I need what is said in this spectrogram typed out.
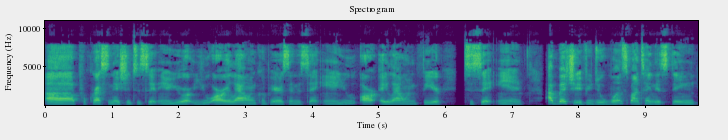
uh, procrastination to set in. You are you are allowing comparison to set in. You are allowing fear to set in. I bet you if you do one spontaneous thing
